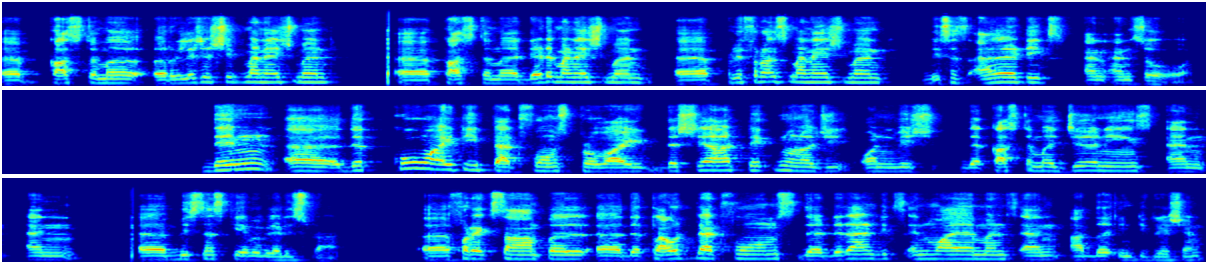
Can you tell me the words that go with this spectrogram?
uh, customer relationship management, uh, customer data management, uh, preference management, business analytics, and, and so on. Then uh, the core IT platforms provide the shared technology on which the customer journeys and, and uh, business capabilities run. Uh, for example, the cloud platforms, the data analytics environments, and other integration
